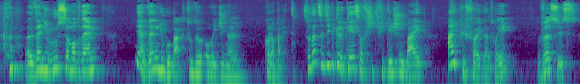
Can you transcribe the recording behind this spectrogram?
uh, then you lose some of them. Yeah, then you go back to the original color palette. So that's a typical case of sheetification by I prefer it that way versus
